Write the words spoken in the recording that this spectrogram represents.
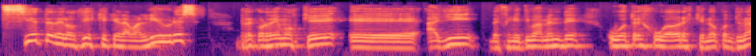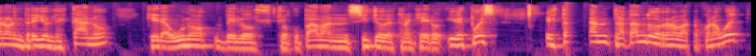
siete de los diez que quedaban libres. Recordemos que eh, allí definitivamente hubo tres jugadores que no continuaron, entre ellos Lescano, que era uno de los que ocupaban sitio de extranjero. Y después están tratando de renovar con Agüet,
